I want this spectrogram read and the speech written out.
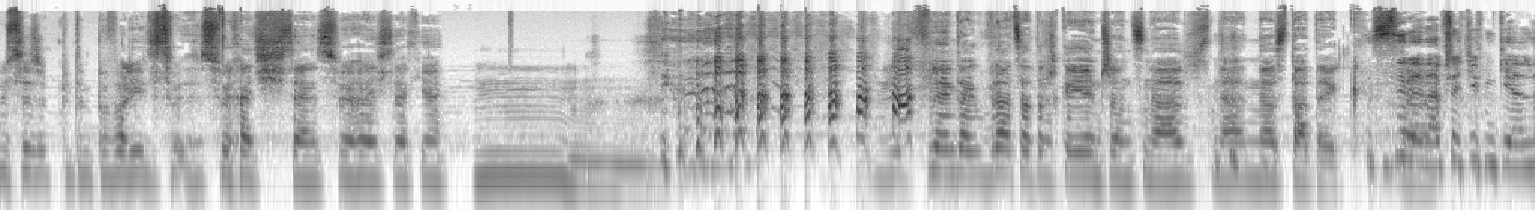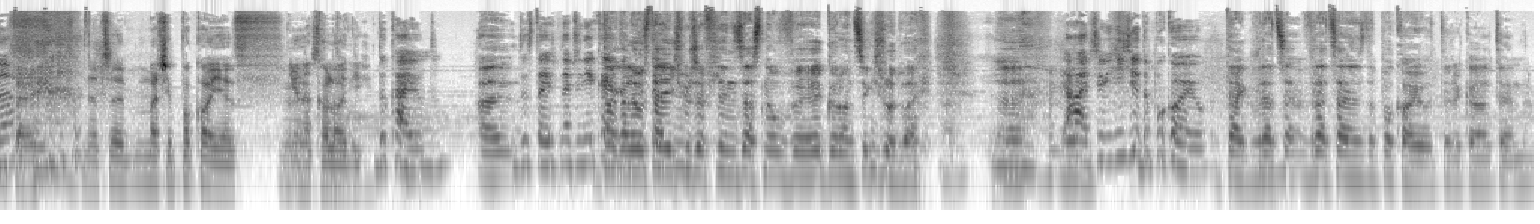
Myślę, że potem powoli sły- słychać ten, słychać takie. Mm. Flynn tak wraca troszkę jęcząc na, na, na statek. Syrena przeciwmgielna. Tak. Znaczy, macie pokoje w Nie e, na kolonii. Do kajut. A, Dostałeś, znaczy nie kajut. tak, ale ustaliliśmy, że Flynn zasnął w gorących źródłach. E, Aha, czyli idzie do pokoju. tak, wraca, wracając do pokoju, tylko ten.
